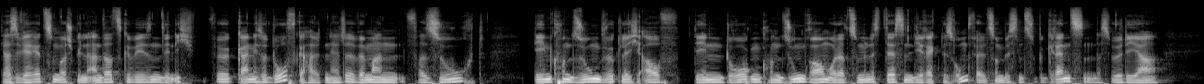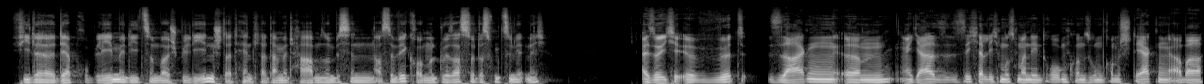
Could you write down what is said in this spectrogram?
Das wäre jetzt zum Beispiel ein Ansatz gewesen, den ich für gar nicht so doof gehalten hätte, wenn man versucht, den Konsum wirklich auf den Drogenkonsumraum oder zumindest dessen direktes Umfeld so ein bisschen zu begrenzen. Das würde ja viele der Probleme, die zum Beispiel die Innenstadthändler damit haben, so ein bisschen aus dem Weg räumen. Und du sagst so, das funktioniert nicht? Also ich äh, würde sagen, ähm, ja, sicherlich muss man den Drogenkonsumraum stärken, aber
